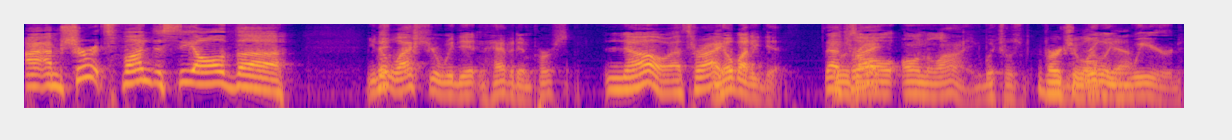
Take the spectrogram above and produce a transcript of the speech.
I- I'm sure it's fun to see all the. You know, last year we didn't have it in person. No, that's right. Nobody did. That's it was right. all online, which was Virtual, really yeah. weird.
